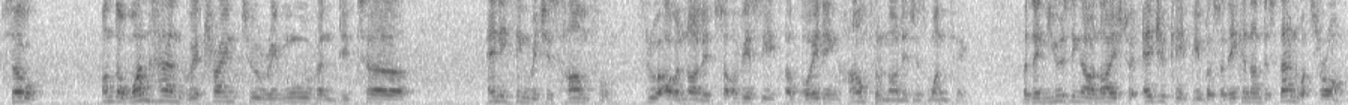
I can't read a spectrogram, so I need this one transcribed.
so on the one hand we're trying to remove and deter anything which is harmful through our knowledge. So obviously avoiding harmful knowledge is one thing. But then using our knowledge to educate people so they can understand what's wrong.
